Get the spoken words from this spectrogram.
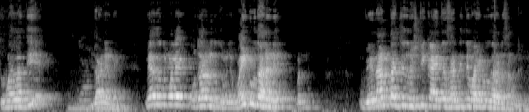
तुम्हाला ती जाणीव नाही. मी आता तुम्हाला एक उदाहरण देतो म्हणजे वाईट उदाहरण आहे पण वेदांताची दृष्टी काय त्यासाठी ते वाईट उदाहरण सांगतो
